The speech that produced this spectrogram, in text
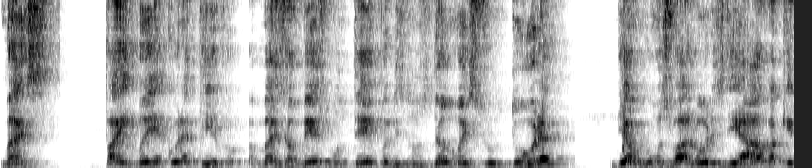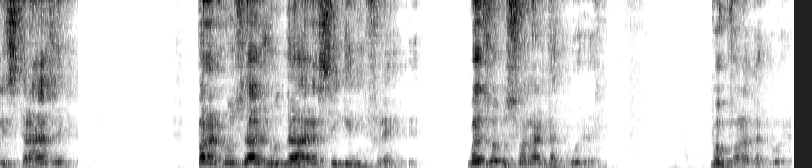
Mas pai e mãe é curativo, mas ao mesmo tempo eles nos dão uma estrutura de alguns valores de alma que eles trazem para nos ajudar a seguir em frente. Mas vamos falar da cura. Vamos falar da cura.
